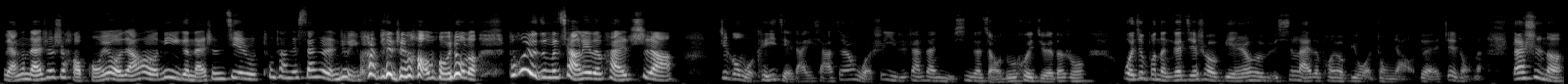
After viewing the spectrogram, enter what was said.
两个男生是好朋友，然后另一个男生介入，通常这三个人就一块儿变成好朋友了，不会有这么强烈的排斥啊。这个我可以解答一下，虽然我是一直站在女性的角度，会觉得说我就不能够接受别人新来的朋友比我重要，对这种的。但是呢，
